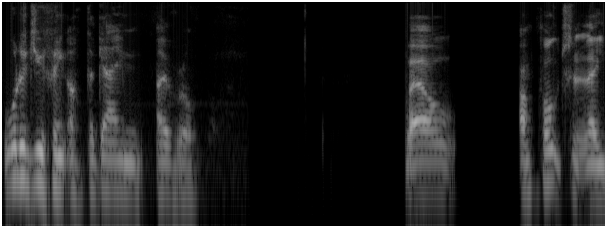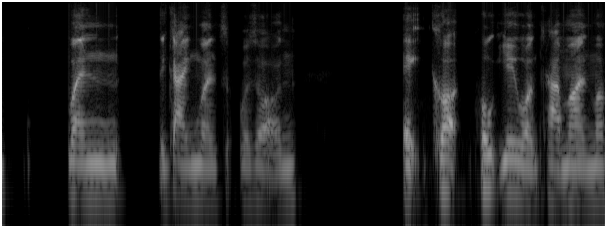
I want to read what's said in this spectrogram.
what did you think of the game overall? Well, unfortunately, when the game was was on, it got caught you on camera and my,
